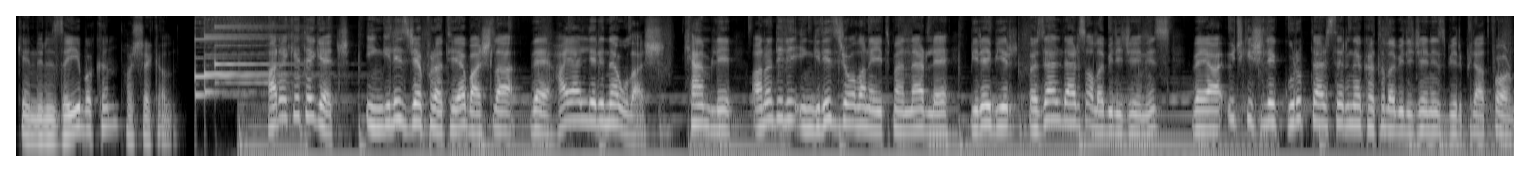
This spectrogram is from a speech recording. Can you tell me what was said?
Kendinize iyi bakın, hoşçakalın. Harekete geç, İngilizce pratiğe başla ve hayallerine ulaş. Cambly, ana dili İngilizce olan eğitmenlerle birebir özel ders alabileceğiniz veya 3 kişilik grup derslerine katılabileceğiniz bir platform.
